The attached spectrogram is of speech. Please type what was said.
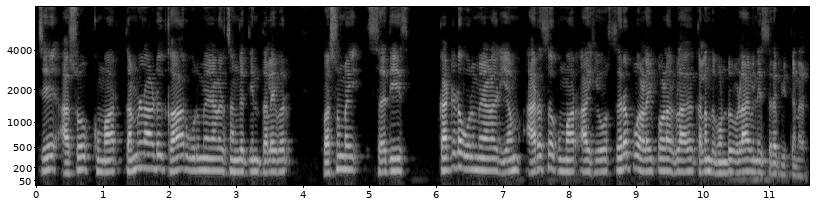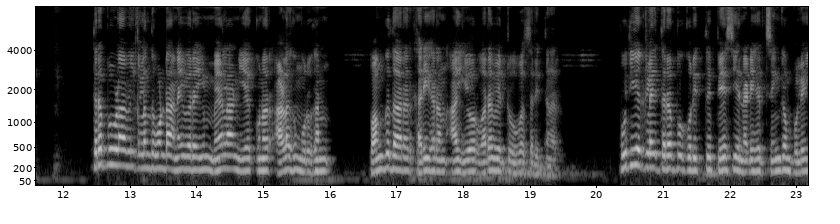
ஜே. அசோக் குமார் தமிழ்நாடு கார் உரிமையாளர் சங்கத்தின் தலைவர் பசுமை சதீஷ் கட்டட உரிமையாளர் எம். அரசகுமார் ஆகியோர் சிறப்பு அழைப்பாளர்களாக கலந்து கொண்டு விழாவினை சிறப்பித்தனர். திறப்பு விழாவில் கலந்து கொண்ட அனைவரையும் மேலாண் இயக்குனர் அழகு முருகன் பங்குதாரர் ஹரிஹரன் ஆகியோர் வரவேற்று உபசரித்தனர். புதிய கிளை திறப்பு குறித்து பேசிய நடிகர் சிங்கம் புலி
